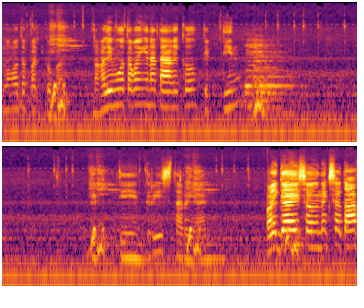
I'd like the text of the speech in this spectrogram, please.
Ko tapat ko ba? Nakalimutan ko yung inatake ko. 15? 15. 3 star yan. Okay guys, so next attack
